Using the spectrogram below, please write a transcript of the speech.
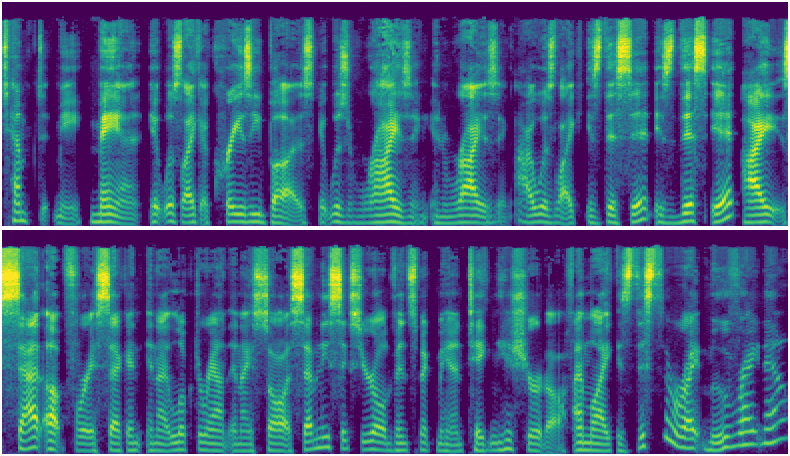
tempt at me. Man, it was like a crazy buzz. It was rising and rising. I was like, is this it? Is this it? I sat up for a second and I looked around and I saw a 76 year old Vince McMahon taking his shirt off. I'm like, is this the right move right now?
